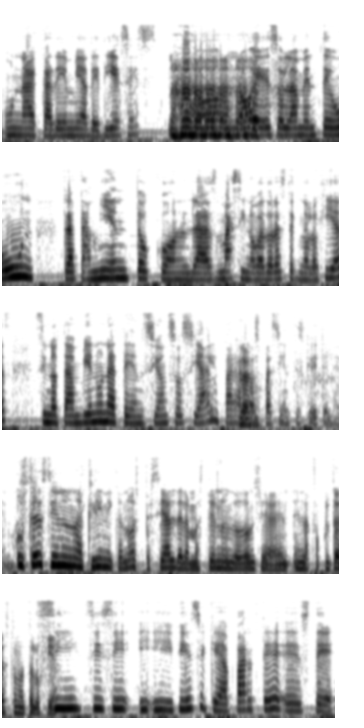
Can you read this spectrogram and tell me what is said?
una academia de dieces, no, no es solamente un tratamiento con las más innovadoras tecnologías, sino también una atención social para los pacientes que hoy tenemos. Ustedes tienen una clínica, ¿no? Especial de la maestría en endodoncia en, la Facultad de Estomatología. Sí, sí, sí. Y, y fíjense que aparte, este,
